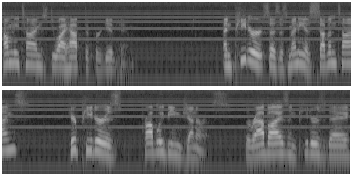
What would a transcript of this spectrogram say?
How many times do I have to forgive him? And Peter says as many as seven times. Here, Peter is probably being generous. The rabbis in Peter's day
